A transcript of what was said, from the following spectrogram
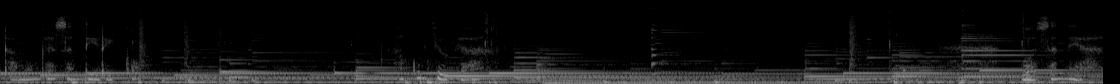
Kamu gak sendiri kok. Aku juga. Bosan ya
